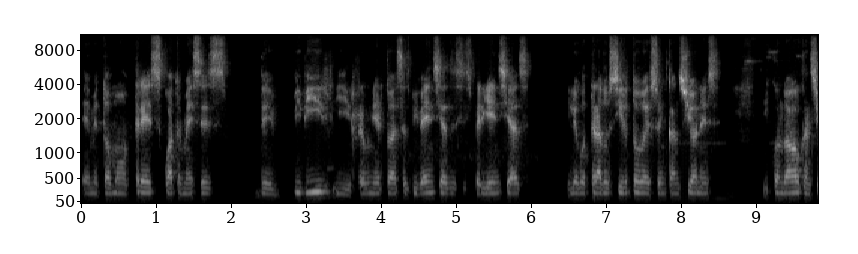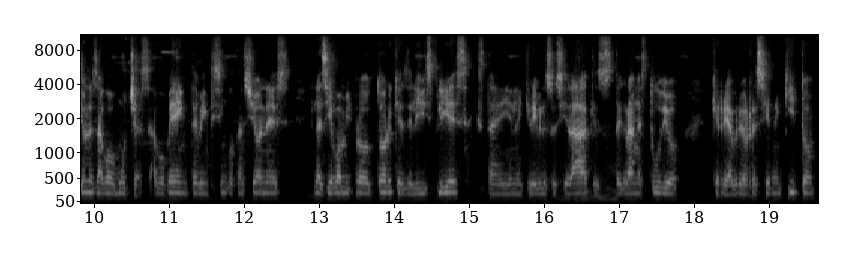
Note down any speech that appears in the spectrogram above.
eh, me tomo tres, cuatro meses de vivir y reunir todas esas vivencias, esas experiencias y luego traducir todo eso en canciones. Y cuando hago canciones hago muchas, hago 20, 25 canciones, las llevo a mi productor que es de Libis Flies, que está ahí en La Increíble Sociedad, que es este gran estudio que reabrió recién en Quito.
